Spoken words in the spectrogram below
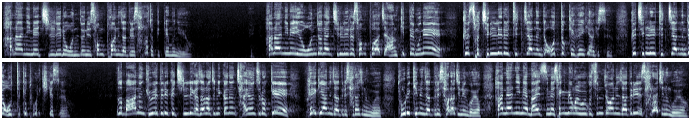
하나님의 진리를 온전히 선포하는 자들이 사라졌기 때문이에요. 하나님의 이 온전한 진리를 선포하지 않기 때문에 그 진리를 듣지 않는데 어떻게 회개하겠어요? 그 진리를 듣지 않는데 어떻게 돌이키겠어요? 그래서 많은 교회들이 그 진리가 사라지니까는 자연스럽게 회개하는 자들이 사라지는 거예요. 돌이키는 자들이 사라지는 거예요. 하나님의 말씀에 생명을 걸고 순종하는 자들이 사라지는 거예요.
